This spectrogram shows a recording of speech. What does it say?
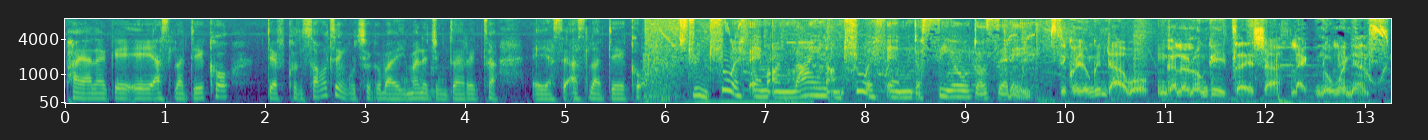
phayana ke easiladeco eh, Def Consulting, which is by Managing Director eh, yase Asla Deco. Stream True FM online on truefm.co.za. Sikho yonke indawo ngalo lonke ixesha like no one else.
